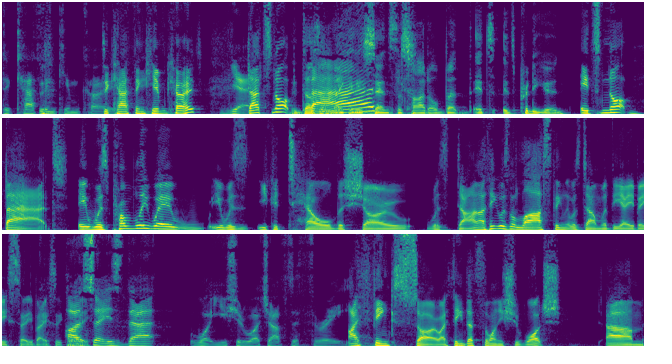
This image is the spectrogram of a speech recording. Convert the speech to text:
the Kath and Kim code. the Kath and Kim code. Yeah. that's not. It doesn't bad. make any sense the title, but it's it's pretty good. it's not bad. It was probably where it was. You could tell the show was done. I think it was the last thing that was done with the ABC. Basically, Oh, so is that what you should watch after three? I think so. I think that's the one you should watch. Um,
